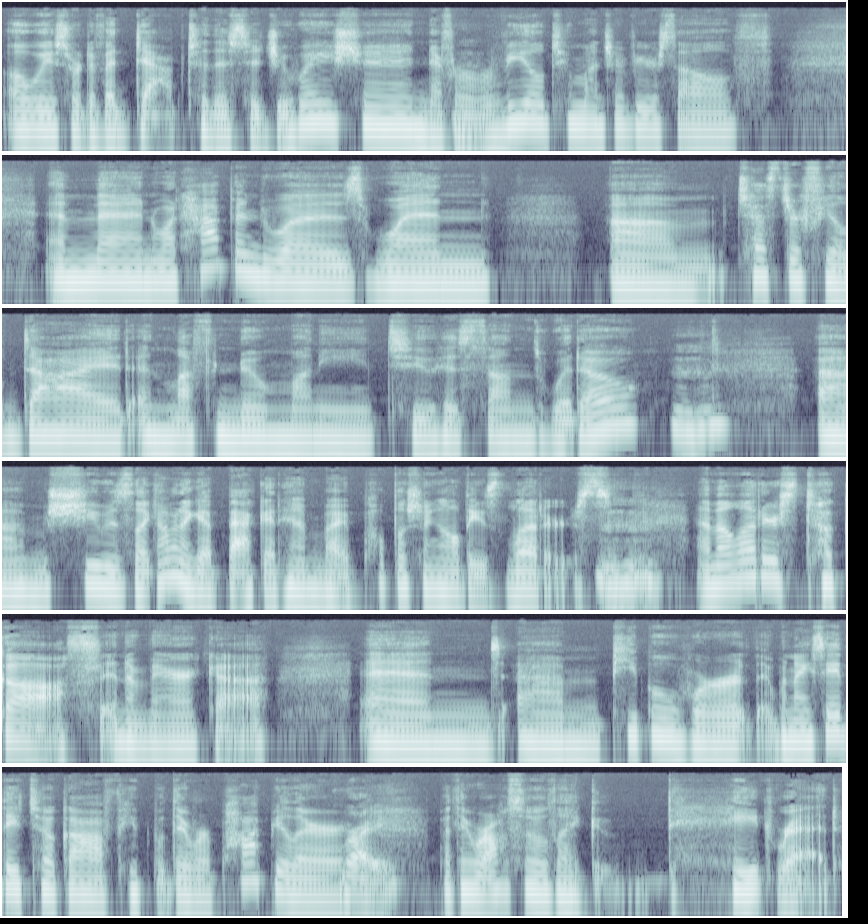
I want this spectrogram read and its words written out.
always sort of adapt to the situation, never reveal too much of yourself. And then what happened was when um, Chesterfield died and left no money to his son's widow. Um, she was like, I'm going to get back at him by publishing all these letters. And the letters took off in America. And um, people were, when I say they took off, people, they were popular. Right. But they were also like hate read.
